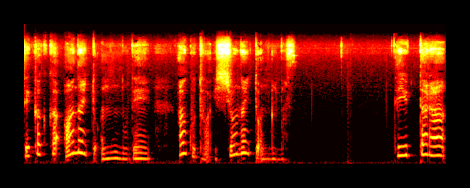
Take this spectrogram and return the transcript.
性格が合わないと思うので会うことは一生ないと思います。って言ったら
